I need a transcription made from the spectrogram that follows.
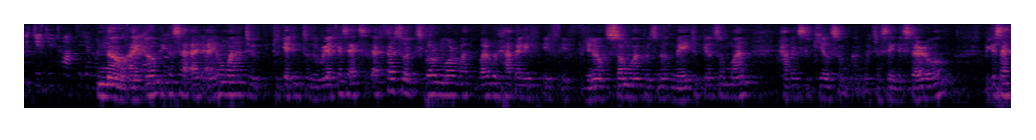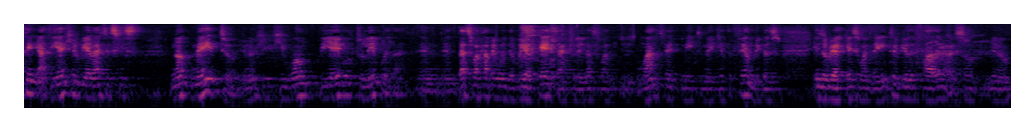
Did, did you talk to him? No, I don't because I, I, don't want to, to get into the real case. I, I start to explore more what, what would happen if, if, if, you know, someone who's not made to kill someone happens to kill someone, which I think is terrible. Because I think at the end he realizes he's not made to, you know, he, he won't be able to live with that. And, and that's what happened with the real case, actually. That's what wanted me to make it the film because in the real case, when they interviewed the father, I saw, you know,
